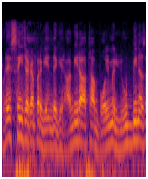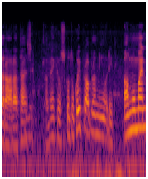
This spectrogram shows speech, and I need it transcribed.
बड़े सही जगह पर गेंदे गिरा भी रहा था बॉल में लूप भी नज़र आ रहा था। इसका मतलब है कि उसको तो कोई प्रॉब्लम नहीं हो रही थी। अमूमन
